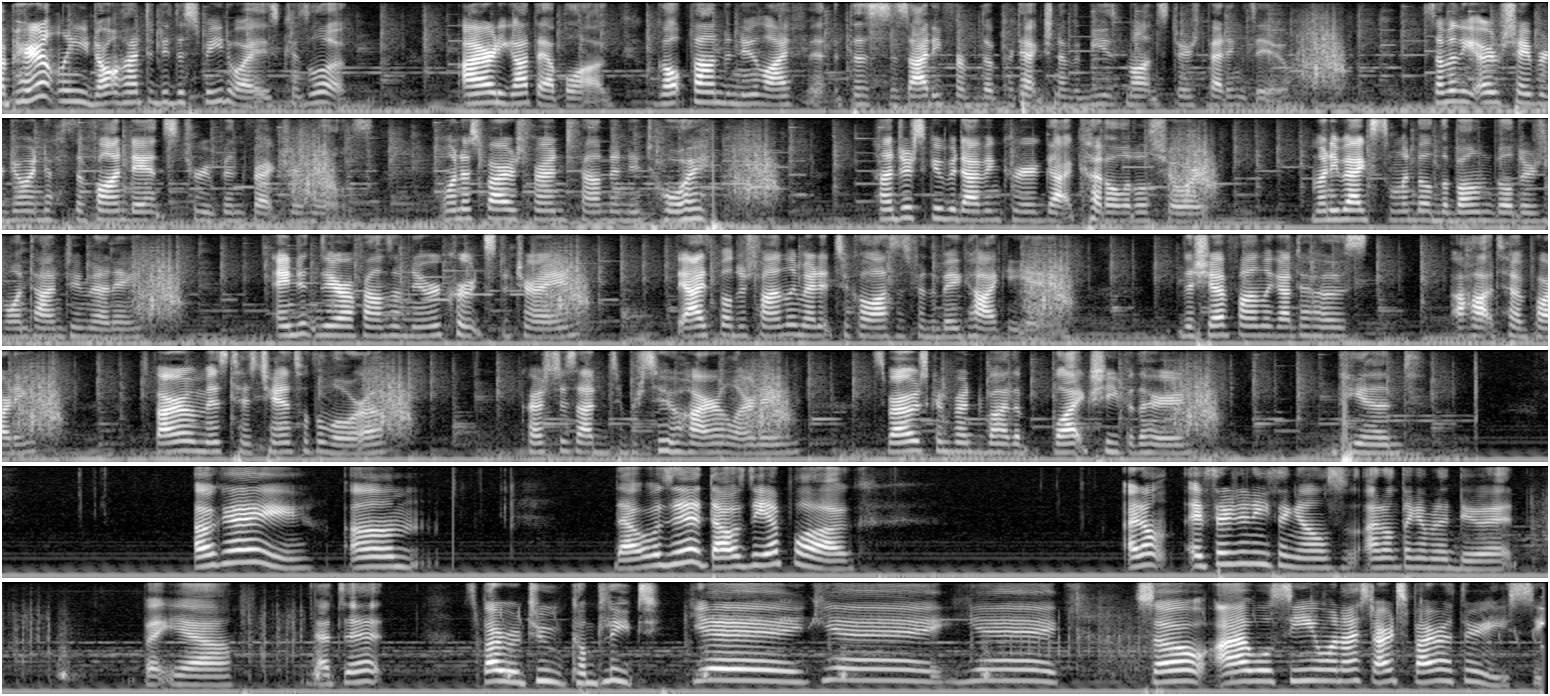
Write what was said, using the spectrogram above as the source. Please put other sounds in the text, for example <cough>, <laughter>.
apparently you don't have to do the speedways, because look, I already got that blog. Gulp found a new life at the Society for the Protection of Abused Monsters Petting Zoo. Some of the Earthshaper joined the Faun Dance troupe in Fracture Hills. One of Spyro's friends found a new toy. <laughs> Hunter's scuba diving career got cut a little short. Moneybags swindled the Bone Builders one time too many. Agent Zero found some new recruits to train. The Ice Builders finally made it to Colossus for the big hockey game. The chef finally got to host a hot tub party. Spyro missed his chance with Elora. Crush decided to pursue <laughs> higher learning. Spyro was confronted by the black sheep of the herd. The end. Okay. Um that was it. That was the epilogue. I don't if there's anything else, I don't think I'm going to do it. But yeah. That's it. Spyro 2 complete. Yay! Yay! Yay! So, I will see you when I start Spyro 3. See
